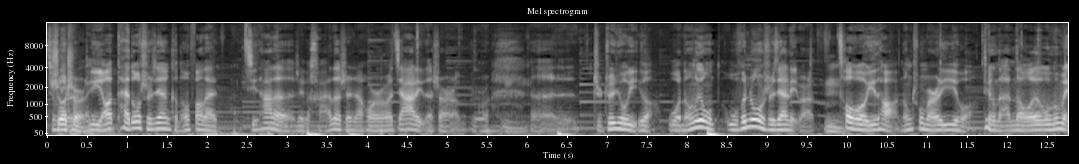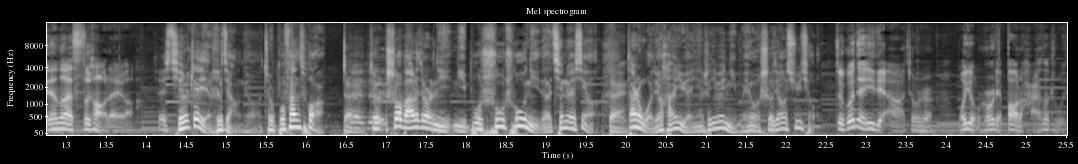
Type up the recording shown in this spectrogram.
奢侈了你要太多时间，可能放在其他的这个孩子身上，或者说家里的事儿啊，比如说嗯呃，只追求一个，我能用五分钟的时间里边嗯，凑合一套能出门的衣服，挺难的。我我们每天都在思考这个。这其实这也是讲究，就是不犯错。对就是说白了，就是你你不输出你的侵略性，对，但是我觉得还有一原因是因为你没有社交需求。最关键一点啊，就是我有时候得抱着孩子出去。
